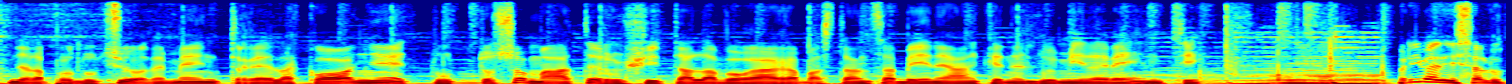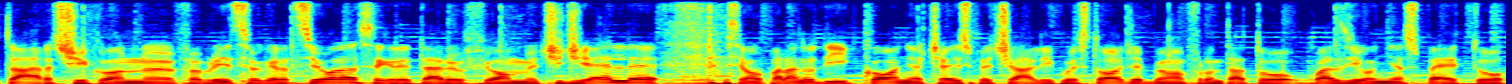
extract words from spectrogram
della produzione, mentre la Cogne tutto sommato è riuscita a lavorare abbastanza bene anche nel 2020. Prima di salutarci con Fabrizio Graziola, segretario FIOM CGL, stiamo parlando di coni acciai speciali. Quest'oggi abbiamo affrontato quasi ogni aspetto.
